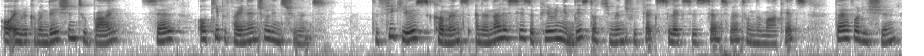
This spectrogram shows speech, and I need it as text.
or a recommendation to buy, sell, or keep a financial instrument. The figures, comments, and analysis appearing in this document reflect Silex's sentiment on the markets, their evolution,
